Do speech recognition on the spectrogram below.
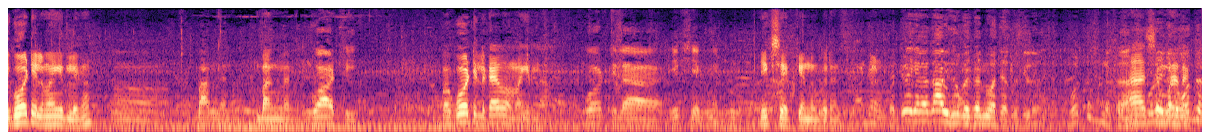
गुवाहाटीला मागितलं का? बांगला गुवाहाटी. गुवाहाटीला काय भाव मागितला? गुवाहाटीला एकशे एक एकशे एक्क्याण्णव पर्यंत. गेला दहावीस रुपये कमी होत्यात तिकडे हा शंभर टक्के.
